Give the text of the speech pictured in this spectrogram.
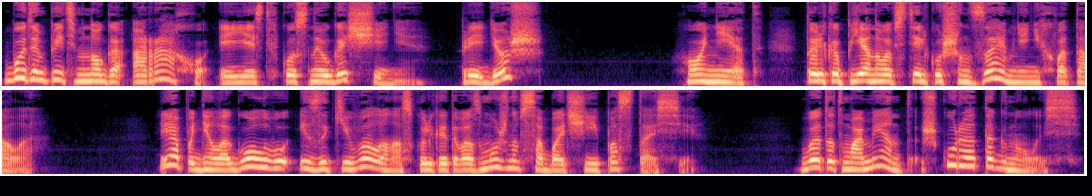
Будем пить много арахо и есть вкусные угощения. Придешь? О нет, только пьяного в стельку шинзая мне не хватало. Я подняла голову и закивала, насколько это возможно в собачьей ипостаси. В этот момент шкура отогнулась,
